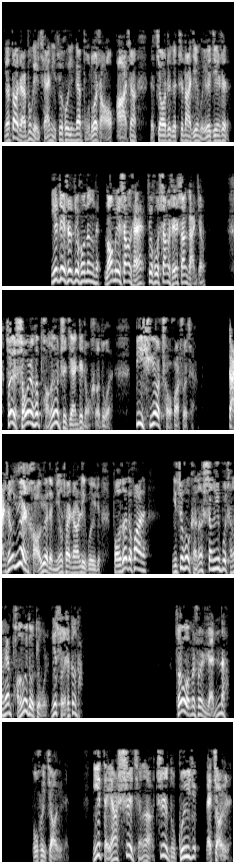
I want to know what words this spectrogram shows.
你要到点不给钱，你最后应该补多少啊？像交这个滞纳金、违约金似的。你看这事最后弄的劳民伤财，最后伤神伤感情，所以熟人和朋友之间这种合作呀，必须要丑话说前面，感情越是好，越得明算账立规矩，否则的话呢，你最后可能生意不成，连朋友都丢了，你损失更大。所以我们说人呢，不会教育人，你得让事情啊制度规矩来教育人。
